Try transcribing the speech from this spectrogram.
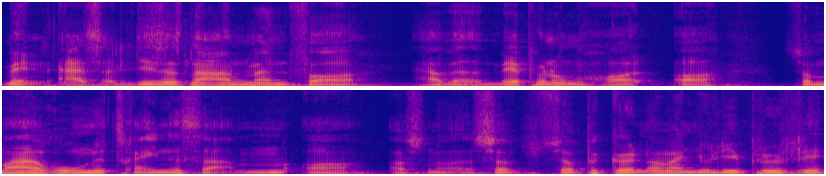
Men altså, lige så snart man får, har været med på nogle hold, og så meget Rune trænet sammen og, og sådan noget, så, så begynder man jo lige pludselig,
